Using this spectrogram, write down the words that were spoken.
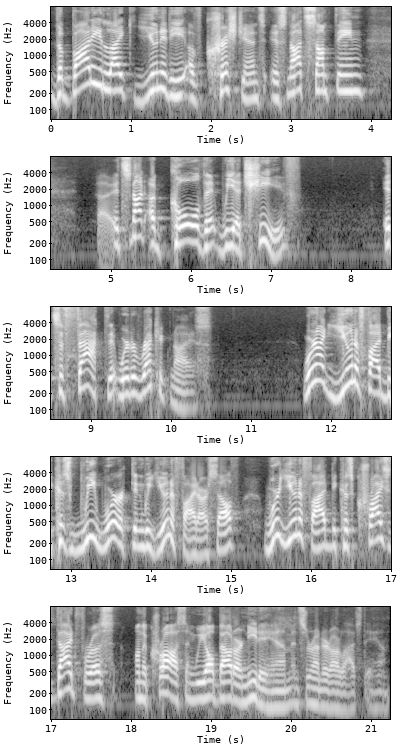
the body like unity of Christians is not something, uh, it's not a goal that we achieve. It's a fact that we're to recognize. We're not unified because we worked and we unified ourselves. We're unified because Christ died for us on the cross and we all bowed our knee to him and surrendered our lives to him.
